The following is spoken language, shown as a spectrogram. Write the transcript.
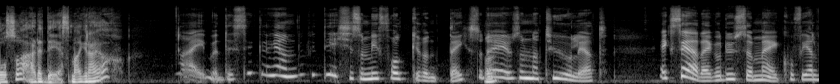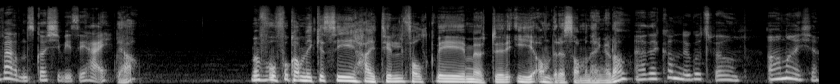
også? Er det det som er greia? Nei, men det er sikkert igjen Det er ikke så mye folk rundt deg, så det er jo sånn naturlig at jeg ser deg, og du ser meg. Hvorfor i all verden skal ikke vi si hei? Ja. Men hvorfor kan vi ikke si hei til folk vi møter i andre sammenhenger, da? Ja, Det kan du godt spørre om. Aner ikke.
